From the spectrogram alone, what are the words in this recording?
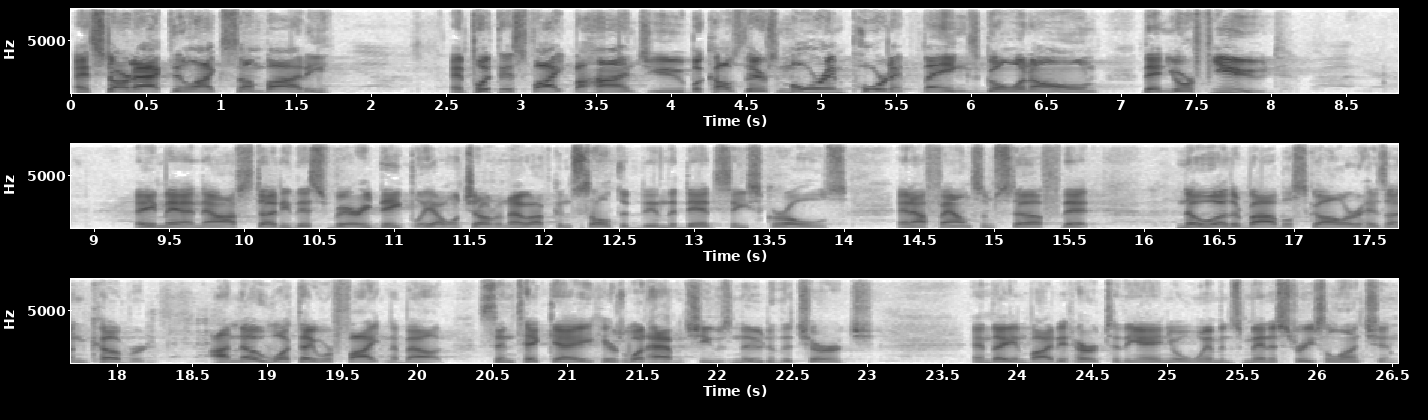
and start acting like somebody and put this fight behind you because there's more important things going on than your feud. Amen. Now, I've studied this very deeply. I want y'all to know I've consulted in the Dead Sea Scrolls and I found some stuff that no other Bible scholar has uncovered. I know what they were fighting about. Syntyche, here's what happened. She was new to the church, and they invited her to the annual Women's Ministries luncheon.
